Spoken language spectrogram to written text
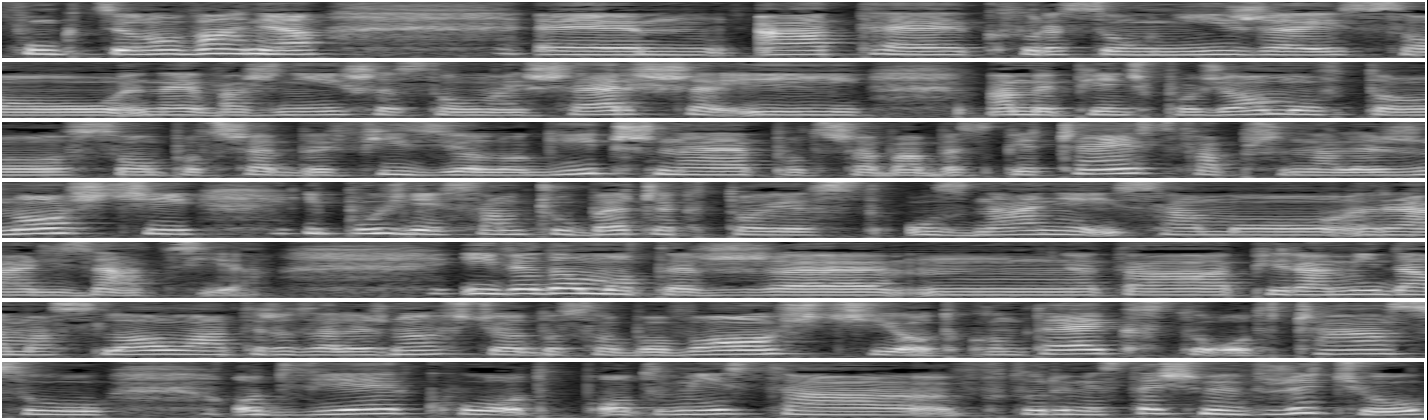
funkcjonowania, a te, które są niżej, są najważniejsze, są najszersze i mamy pięć poziomów. To są potrzeby fizjologiczne, potrzeba bezpieczeństwa, przynależności i później sam czubeczek to jest uznanie i samorealizacja. I wiadomo też, że mm, ta piramida Maslowa też w zależności od osobowości, od kontekstu, od czasu, od wieku, od, od miejsca, w którym jesteśmy w życiu,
